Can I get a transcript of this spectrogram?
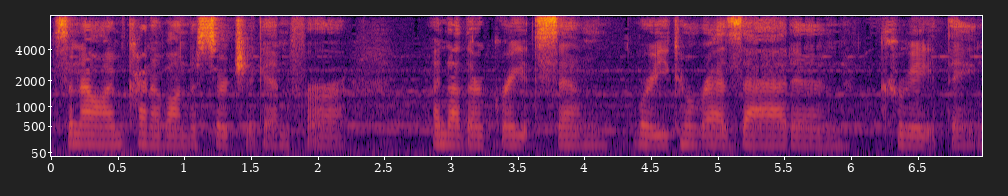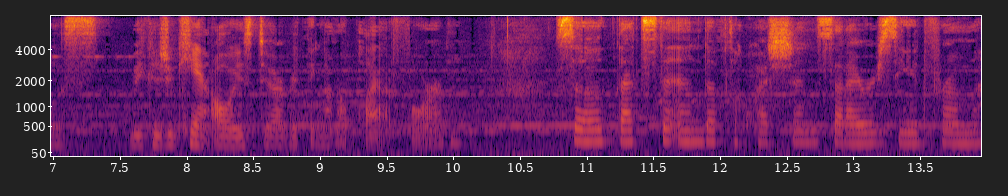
So now i'm kind of on the search again for another great sim where you can res at and create things because you can't always do everything on a platform so that's the end of the questions that I received from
